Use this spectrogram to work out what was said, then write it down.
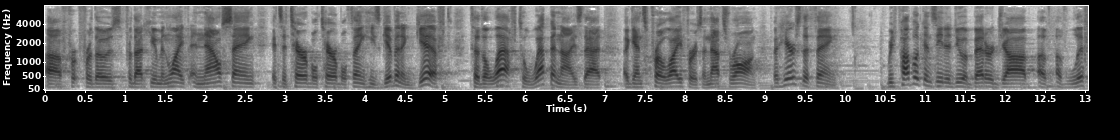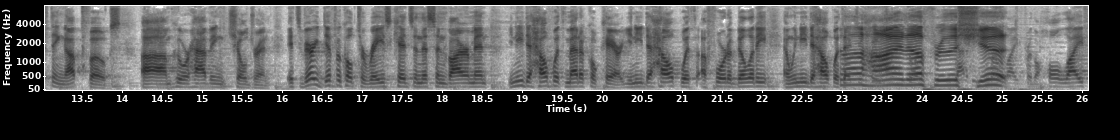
uh, for, for those for that human life. And now saying it's a terrible, terrible thing. He's given a gift to the left to weaponize that against pro-lifers, and that's wrong. But here's the thing. Republicans need to do a better job of, of lifting up folks um, who are having children. It's very difficult to raise kids in this environment. You need to help with medical care. You need to help with affordability, and we need to help with Not education. high enough for this shit. For the whole life,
